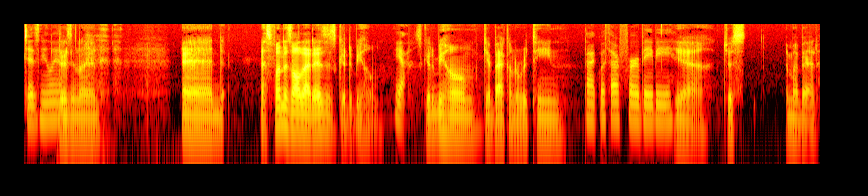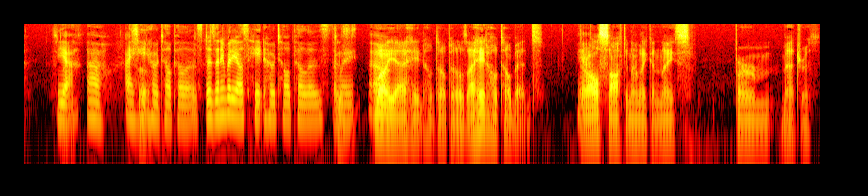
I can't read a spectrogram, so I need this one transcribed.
Disneyland. Disneyland. And as fun as all that is, it's good to be home. Yeah. It's good to be home, get back on a routine. Back with our fur baby. Yeah. Just in my bed. It's Yeah. nice. Oh, I So- hate hotel pillows. Does anybody else hate hotel pillows the way? Well, Oh, yeah, I hate hotel pillows. I hate hotel beds. They're all soft and I like a nice, firm mattress.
